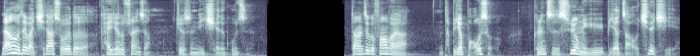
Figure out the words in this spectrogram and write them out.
然后再把其他所有的开销都算上，就是你企业的估值。当然，这个方法呀，它比较保守，可能只适用于比较早期的企业。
